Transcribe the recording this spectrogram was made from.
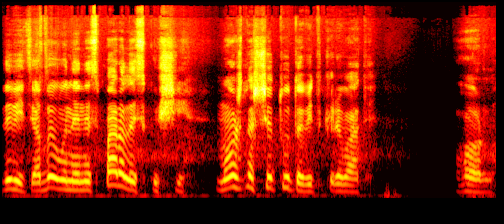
Дивіться, аби вони не спарились кущі, можна ще тут відкривати горло.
